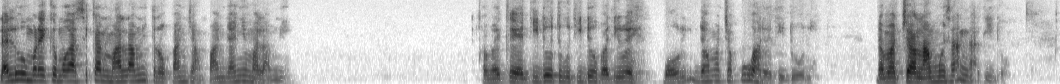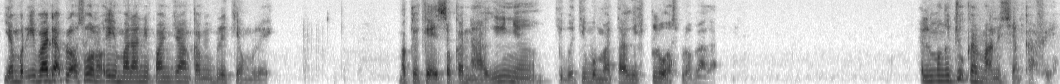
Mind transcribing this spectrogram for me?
Lalu mereka merasakan malam ni terlalu panjang. Panjangnya malam ni. Kalau mereka yang tidur, tunggu tidur, lepas tidur, eh, boring, dah macam puas dah tidur ni. Dah macam lama sangat tidur. Yang beribadat pula seorang, eh malam ni panjang, kami boleh kiam mulai. Maka keesokan harinya, tiba-tiba matahari keluar sebelah barat. Lalu mengejutkan manusia yang kafir.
